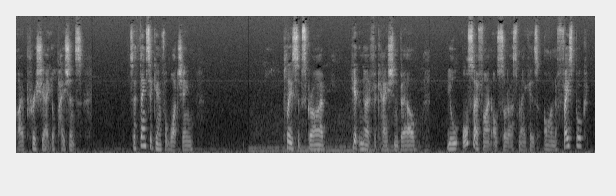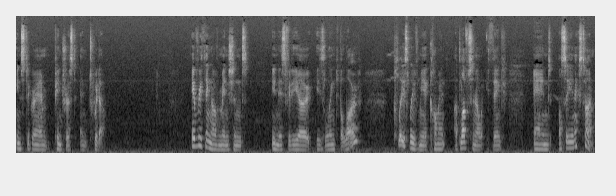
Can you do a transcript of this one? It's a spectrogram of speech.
I appreciate your patience. So, thanks again for watching. Please subscribe, hit the notification bell You'll also find Oz Sawdust Makers on Facebook, Instagram, Pinterest, and Twitter. Everything I've mentioned in this video is linked below. Please leave me a comment. I'd love to know what you think, and I'll see you next time.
